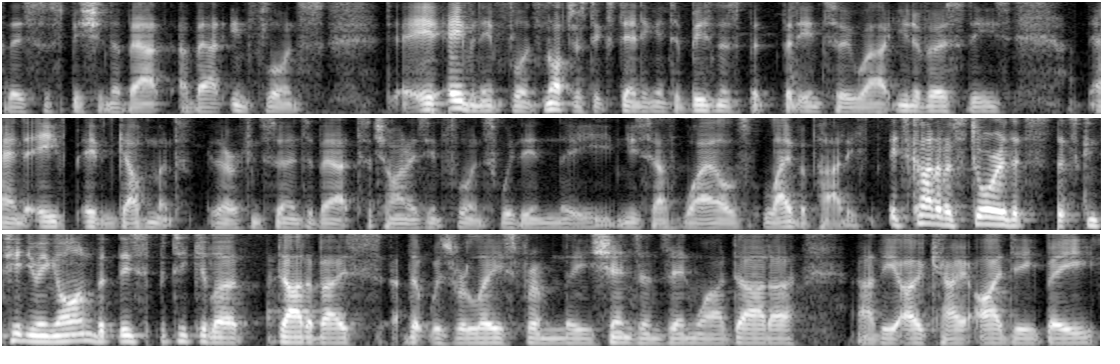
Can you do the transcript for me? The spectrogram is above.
There's suspicion about, about influence, even influence, not just extending into business, but, but into uh, universities and even government. There are concerns about China's influence within the New South Wales Labor Party. It's kind of a story that's that's continuing on, but this particular database that was released from the Shenzhen Zhenhua data, uh, the OKIDB,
